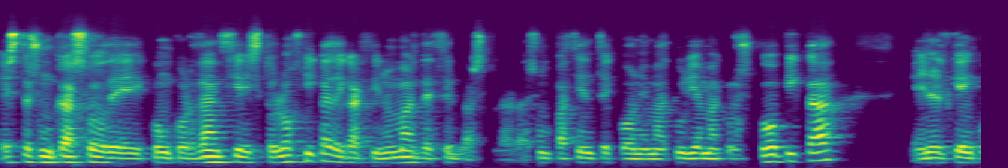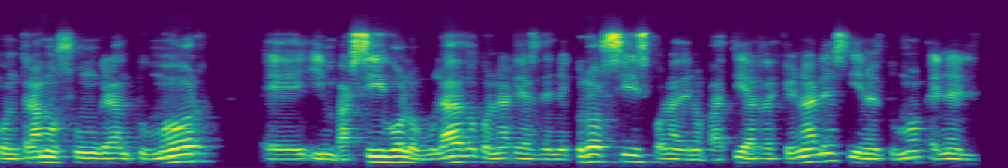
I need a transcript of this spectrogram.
Este es un caso de concordancia histológica de carcinomas de células claras, un paciente con hematuria macroscópica en el que encontramos un gran tumor eh, invasivo, lobulado, con áreas de necrosis, con adenopatías regionales y en el, tumor, en el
